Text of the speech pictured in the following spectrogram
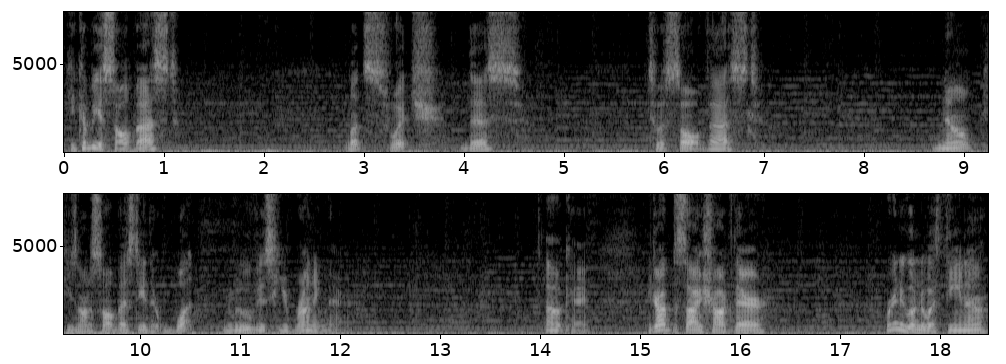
He could be Assault Vest. Let's switch this to Assault Vest. No, he's not Assault Vest either. What move is he running there? Okay. He dropped the Psyshock there. We're to go into Athena.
